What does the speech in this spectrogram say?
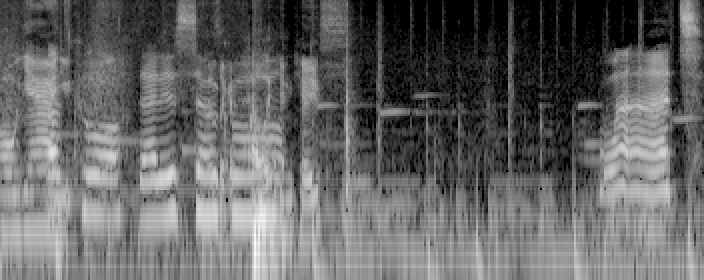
oh yeah, That's you, cool. That is so cool. it's like cool. a pelican case. What?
